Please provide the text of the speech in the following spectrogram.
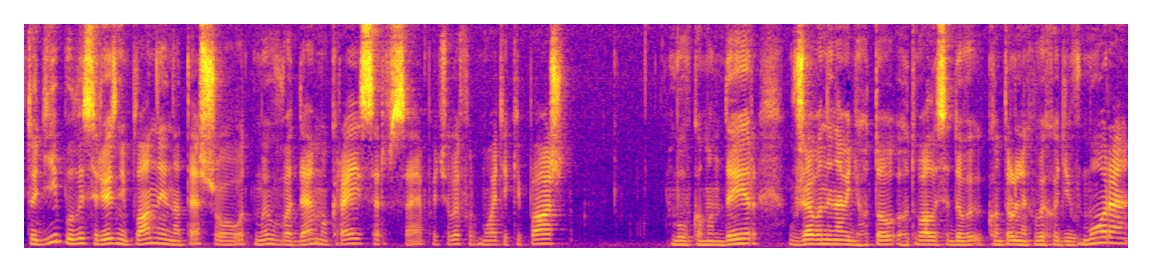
тоді були серйозні плани на те, що от ми введемо крейсер, все, почали формувати екіпаж був командир, вже вони навіть готувалися до контрольних виходів в море.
